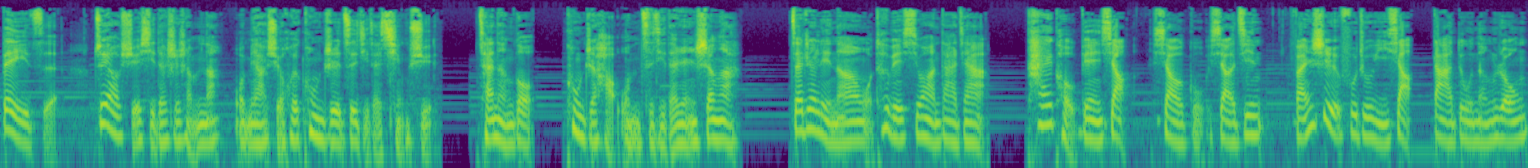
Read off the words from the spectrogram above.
辈子，最要学习的是什么呢？我们要学会控制自己的情绪，才能够控制好我们自己的人生啊！在这里呢，我特别希望大家开口便笑，笑古笑今，凡事付诸一笑，大度能容，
